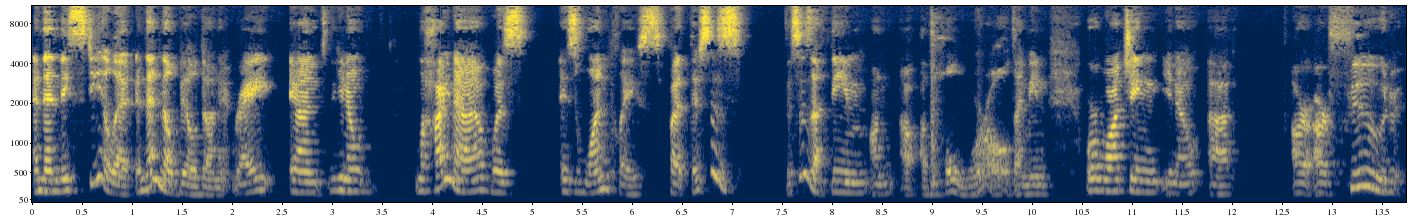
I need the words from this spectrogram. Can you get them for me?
and then they steal it and then they'll build on it. Right. And, you know, Lahaina was is one place, but this is this is a theme on uh, the whole world. I mean, we're watching, you know, uh, our our food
